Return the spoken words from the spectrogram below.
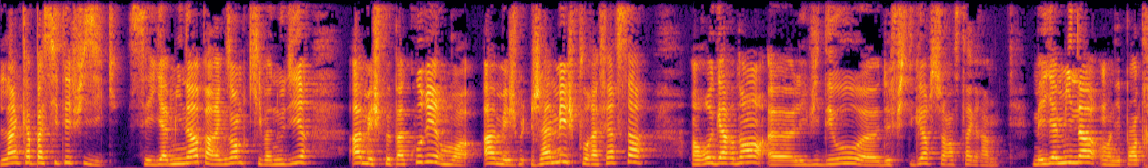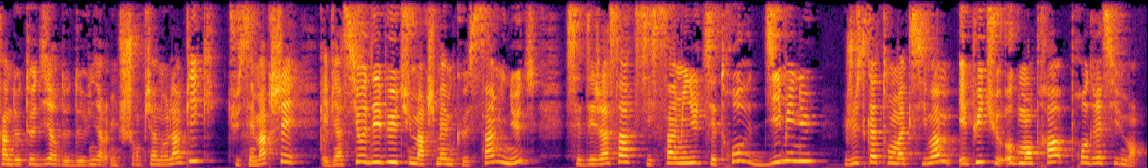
l'incapacité physique. C'est Yamina, par exemple, qui va nous dire ah mais je peux pas courir moi. Ah mais jamais je pourrais faire ça en regardant euh, les vidéos euh, de Fit Girl sur Instagram. Mais Yamina, on n'est pas en train de te dire de devenir une championne olympique, tu sais marcher. Eh bien si au début tu marches même que 5 minutes, c'est déjà ça. Si 5 minutes c'est trop, diminue jusqu'à ton maximum et puis tu augmenteras progressivement.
